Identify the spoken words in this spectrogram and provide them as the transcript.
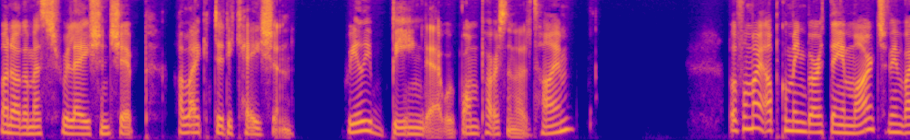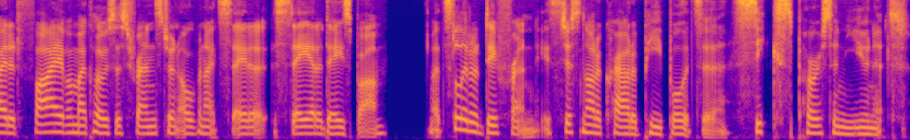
monogamous relationship. I like dedication, really being there with one person at a time but for my upcoming birthday in March, I've invited five of my closest friends to an overnight stay at, stay at a day spa. That's a little different. It's just not a crowd of people, it's a six person unit.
